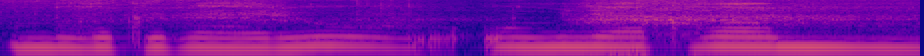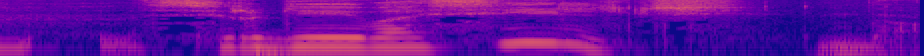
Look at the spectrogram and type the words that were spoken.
Благодарю. У меня к вам, Сергей Васильевич, Да.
